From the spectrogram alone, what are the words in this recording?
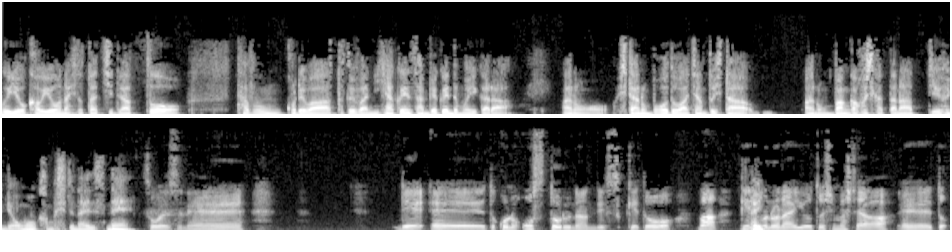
類を買うような人たちだと、多分これは例えば200円300円でもいいから、あの、下のボードはちゃんとした、あの、番が欲しかったなっていうふうに思うかもしれないですね。そうですね。で、えっ、と、このオストルなんですけど、まあ、ゲームの内容としましては、えっ、と、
